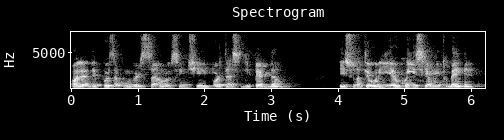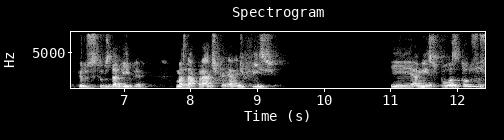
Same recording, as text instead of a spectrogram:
Olha, depois da conversão, eu senti a importância de perdão. Isso na teoria eu conhecia muito bem, pelos estudos da Bíblia, mas na prática era difícil. E a minha esposa, todos os,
